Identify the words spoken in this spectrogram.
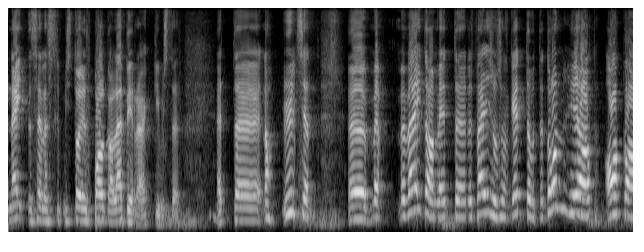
näite sellest, mis toimus palgaläbirääkimistel. et äh, noh, üldiselt äh, me, me väidame, et need välisosalusega ettevõtted on head, aga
